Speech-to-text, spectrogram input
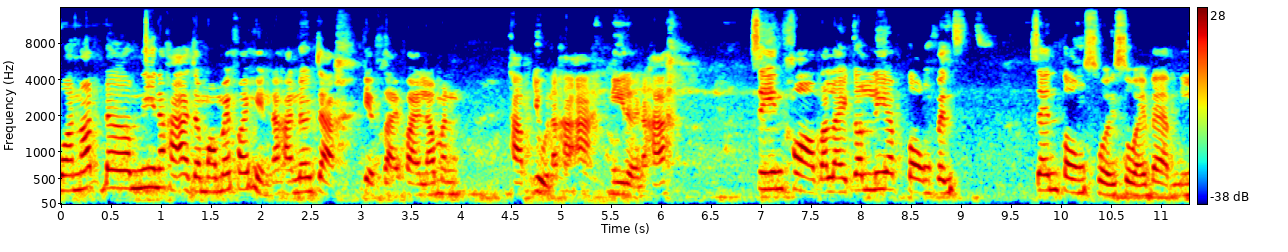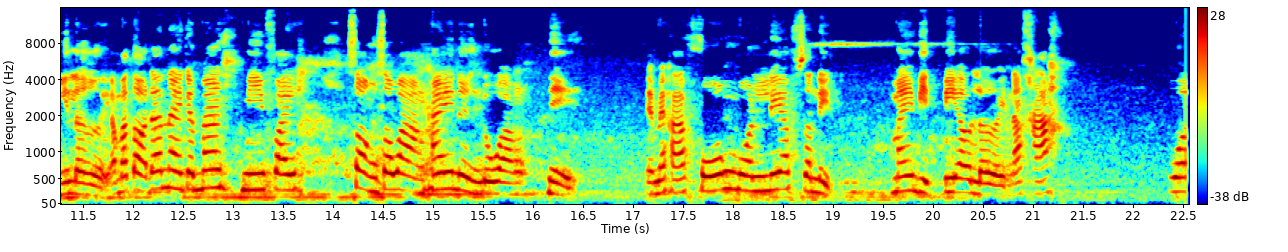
หัวน็อตเดิมนี่นะคะ อาจจะมองไม่ค่อยเห็นนะคะ เนื่องจากเก็บสายไฟแล้วมัน ทับอยู่นะคะ อะนี่เลยนะคะ ซีนขอบอะไรก็เรียบตรงเป็นเส้นตรงสวยๆแบบนี้เลย เอามาต่อด้านในกันบ้าง มีไฟส่องสว่างให้หนึ่งดวง นี่ เห็นไหมคะ โค้งมนเรียบสนิท ไม่บิดเบี้ยวเลยนะคะ หัว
